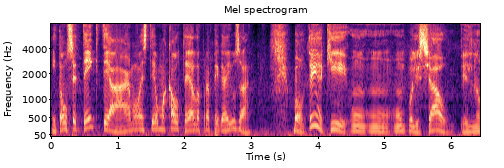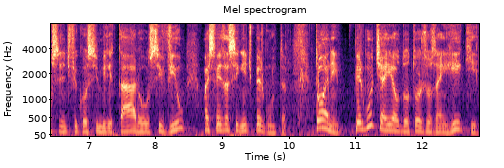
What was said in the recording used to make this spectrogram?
Então você tem que ter a arma, mas ter uma cautela para pegar e usar. Bom, tem aqui um, um, um, policial, ele não se identificou se militar ou civil, mas fez a seguinte pergunta. Tony, pergunte aí ao doutor José Henrique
